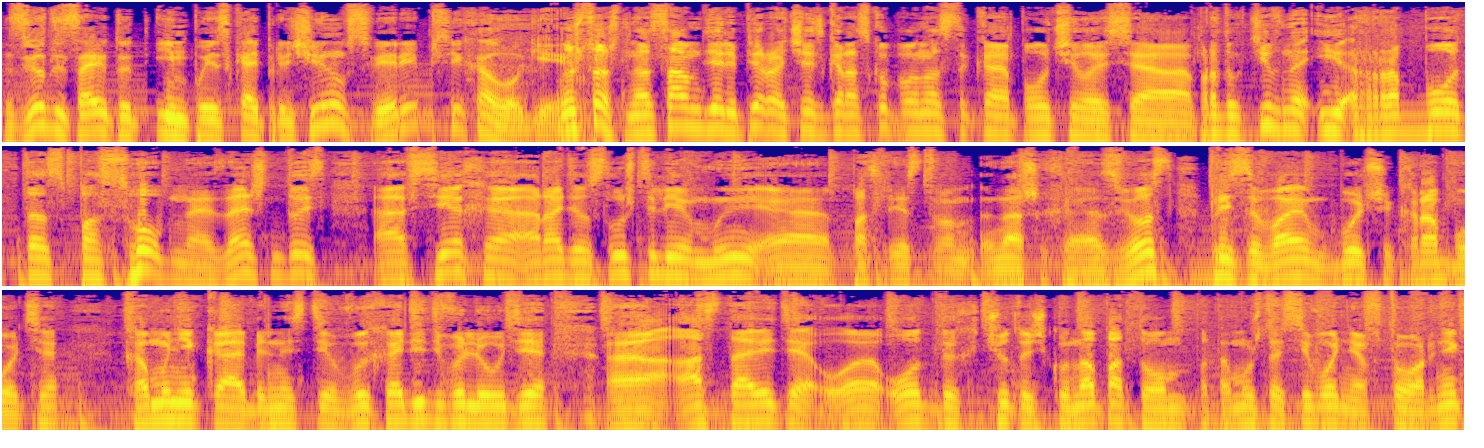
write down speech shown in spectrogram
Звезды советуют им поискать причину в сфере психологии. Ну что ж, на самом деле первая часть гороскопа у нас такая получилась э, продуктивная и работоспособная, знаешь, ну, то есть э, всех э, радиослушателей мы э, посредством наших э, звезд призываем больше к работе, коммуникабельности, выходить в люди, оставить отдых чуточку на потом, потому что сегодня вторник.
